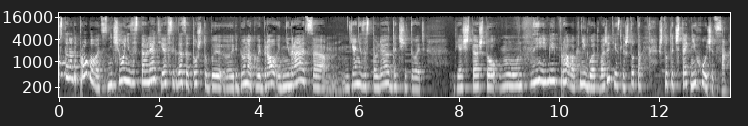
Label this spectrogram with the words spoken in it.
просто надо пробовать, ничего не заставлять. Я всегда за то, чтобы э, ребенок выбирал. Не нравится, я не заставляю дочитывать. Я считаю, что ну, он имеет право книгу отложить, если что-то что читать не хочется.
